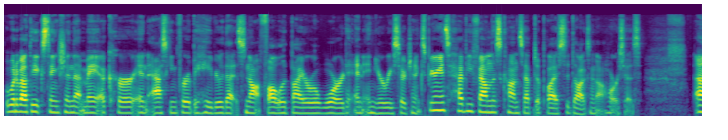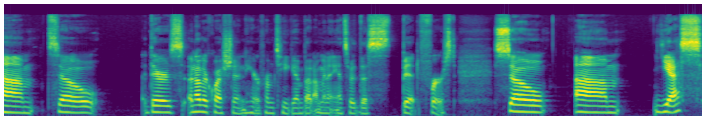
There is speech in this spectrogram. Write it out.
what about the extinction that may occur in asking for a behavior that's not followed by a reward? And in your research and experience, have you found this concept applies to dogs and not horses? Um, so there's another question here from Tegan, but I'm going to answer this bit first. So um, yes,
